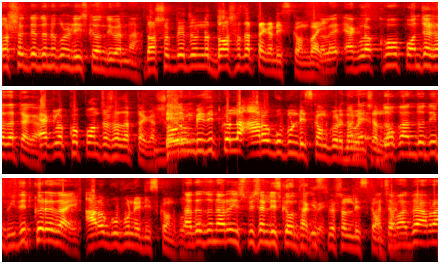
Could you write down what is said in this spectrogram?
দর্শকদের জন্য কোনো ডিসকাউন্ট দিবেন না। দর্শকদের জন্য দশ হাজার টাকা ডিসকাউন্ট ভাই। তাহলে এক লক্ষ পঞ্চাশ হাজার টাকা। এক লক্ষ পঞ্চাশ হাজার টাকা। শোরুম ভিজিট করলে আরও গোপন ডিসকাউন্ট করে দেবো মানে ইনশাআল্লাহ দোকান যদি ভিজিট করে যায় আরও গোপনে ডিসকাউন্ট করব। তাদের জন্য আরও স্পেশাল ডিসকাউন্ট থাকবে। স্পেশাল ডিসকাউন্ট আচ্ছা মাঝে আমরা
